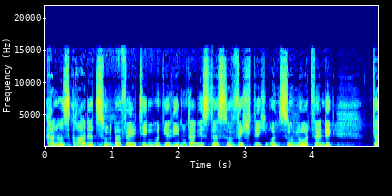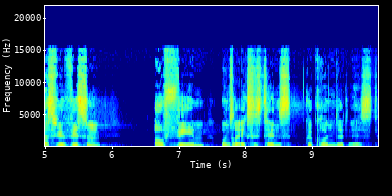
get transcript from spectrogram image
kann uns geradezu überwältigen. Und ihr Lieben, da ist das so wichtig und so notwendig, dass wir wissen, auf wem unsere Existenz gegründet ist.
